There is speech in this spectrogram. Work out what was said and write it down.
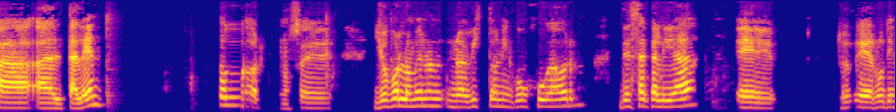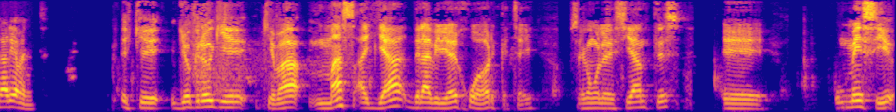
al talento. No sé, yo por lo menos no he visto ningún jugador de esa calidad eh, eh, rutinariamente. Es que yo creo que, que va más allá de la habilidad del jugador, ¿cachai? O sea, como lo decía antes, eh, un Messi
